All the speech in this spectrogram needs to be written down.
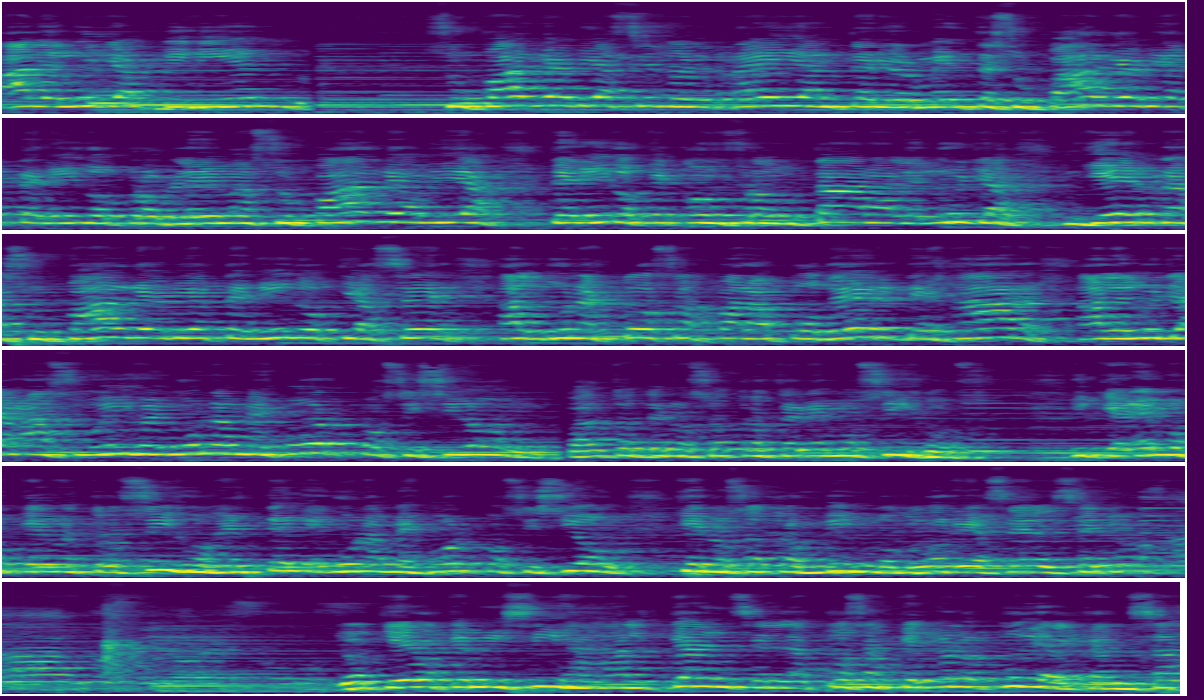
aleluya, viviendo. Su padre había sido el rey anteriormente, su padre había tenido problemas, su padre había tenido que confrontar, aleluya, guerra, su padre había tenido que hacer algunas cosas para poder dejar, aleluya, a su hijo en una mejor posición. ¿Cuántos de nosotros tenemos hijos y queremos que nuestros hijos estén en una mejor posición que nosotros mismos? Gloria sea el Señor. Yo quiero que mis hijas alcancen las cosas que yo no pude alcanzar.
